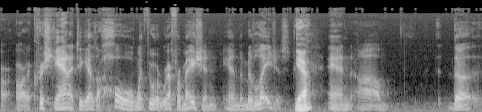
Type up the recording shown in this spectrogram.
or, or Christianity as a whole went through a reformation in the Middle Ages. Yeah. And um, the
